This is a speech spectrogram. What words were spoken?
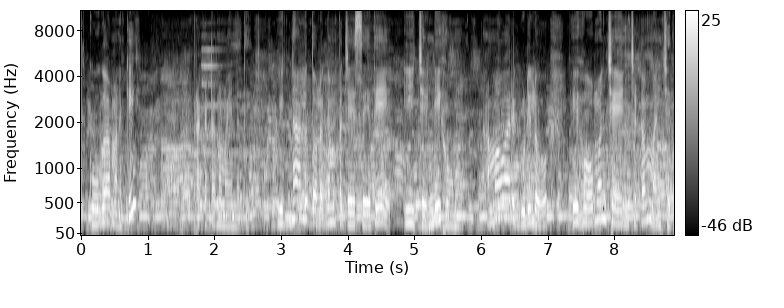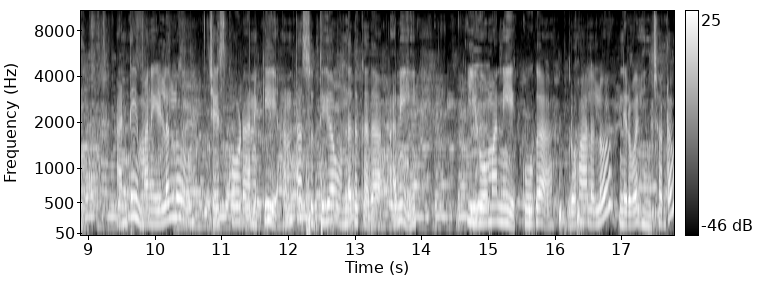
ఎక్కువగా మనకి ప్రకటనమైనది. విఘ్నాలు తొలగింపచేసేదే ఈ చండీ హోమం. అమ్మవారి గుడిలో ఈ హోమం చేయించటం మంచిది. అంటే మన ఇళ్ళలో చేసుకోవడానికి అంతా శుద్ధిగా ఉండదు కదా అని ఈ హోమాన్ని ఎక్కువగా గృహాలలో నిర్వహించడం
